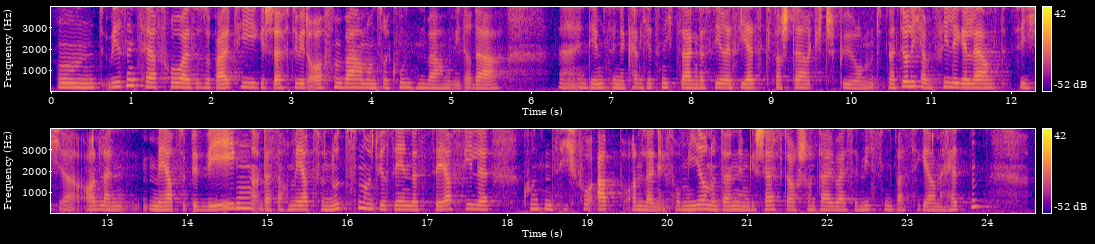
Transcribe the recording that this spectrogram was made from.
Und wir sind sehr froh, also sobald die Geschäfte wieder offen waren, unsere Kunden waren wieder da. Äh, in dem Sinne kann ich jetzt nicht sagen, dass wir es jetzt verstärkt spüren. Natürlich haben viele gelernt, sich äh, online mehr zu bewegen, das auch mehr zu nutzen. Und wir sehen, dass sehr viele Kunden sich vorab online informieren und dann im Geschäft auch schon teilweise wissen, was sie gerne hätten.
